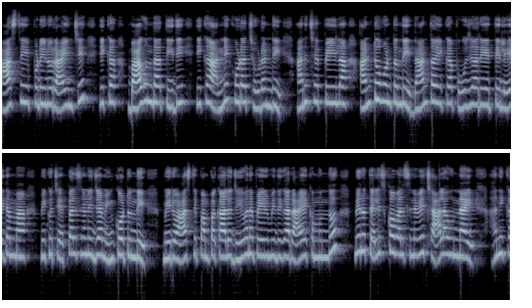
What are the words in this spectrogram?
ఆస్తి ఇప్పుడు నేను రాయించి ఇక బాగుందా తీది? ఇక అన్నీ కూడా చూడండి అని చెప్పి ఇలా అంటూ ఉంటుంది. దాంతో ఇక పూజారి అయితే లేదమ్మా మీకు చెప్పాల్సిన నిజం ఇంకోటి ఉంది మీరు ఆస్తి పంపకాలు జీవన పేరు మీదుగా రాయకముందు మీరు తెలుసుకోవలసినవి చాలా ఉన్నాయి అని ఇక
